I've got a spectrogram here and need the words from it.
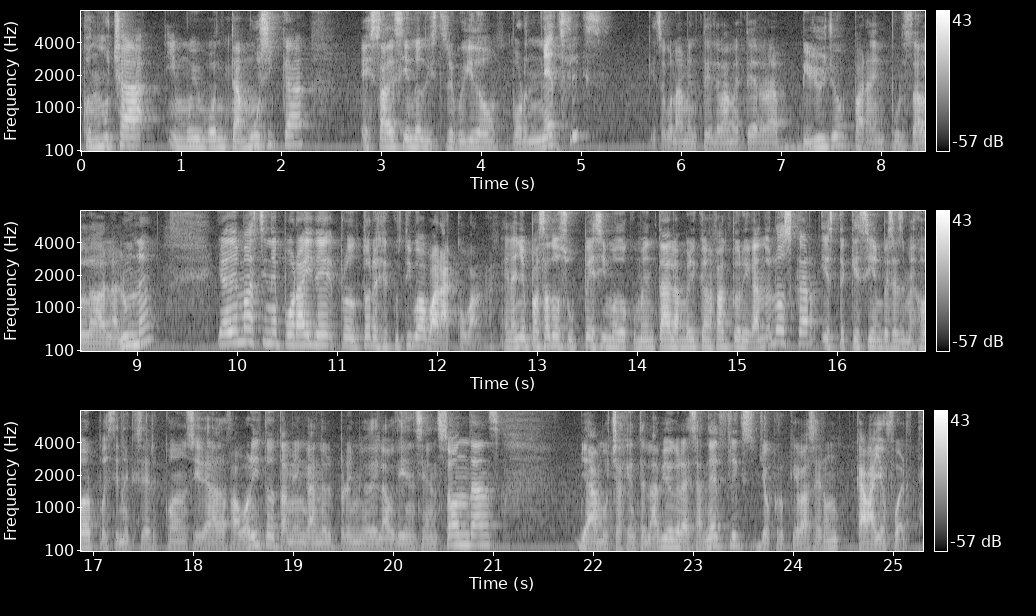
con mucha y muy bonita música. Está siendo distribuido por Netflix, que seguramente le va a meter a Virullo para impulsarla a la luna. Y además tiene por ahí de productor ejecutivo a Barack Obama. El año pasado su pésimo documental American Factory ganó el Oscar. Y este que 100 veces mejor pues tiene que ser considerado favorito. También ganó el premio de la audiencia en Sundance. Ya mucha gente la vio gracias a Netflix. Yo creo que va a ser un caballo fuerte.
